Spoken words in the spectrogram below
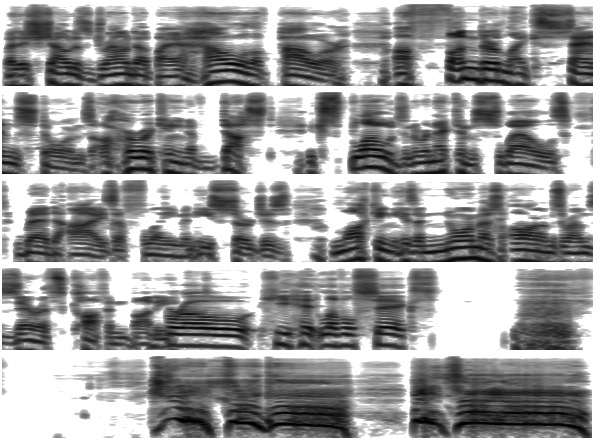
But his shout is drowned out by a howl of power. A thunder like sandstorms, a hurricane of dust, explodes and Renekton swells, red eyes aflame, and he surges, locking his enormous arms around Xerath's coffin body. Bro, he hit level six. Betrayer!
